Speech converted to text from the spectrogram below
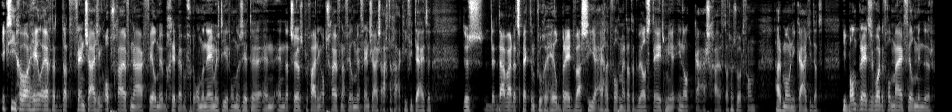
ik zie gewoon heel erg dat, dat franchising opschuift naar veel meer begrip hebben voor de ondernemers die eronder zitten. En, en dat service providing opschuift naar veel meer franchise-achtige activiteiten. Dus daar waar dat spectrum vroeger heel breed was, zie je eigenlijk volgens mij dat het wel steeds meer in elkaar schuift. Als een soort van harmonicaatje. Dat, die bandbreedtes worden volgens mij veel minder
